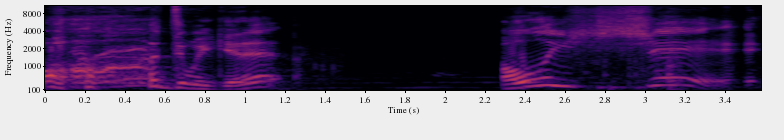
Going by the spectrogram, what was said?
Oh, do we get it? Holy shit!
